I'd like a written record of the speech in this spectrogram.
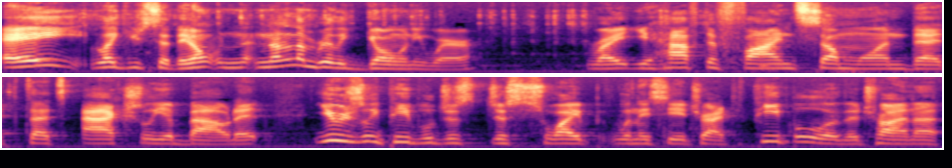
a like you said they don't none of them really go anywhere, right? You have to find someone that that's actually about it. Usually people just just swipe when they see attractive people or they're trying to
